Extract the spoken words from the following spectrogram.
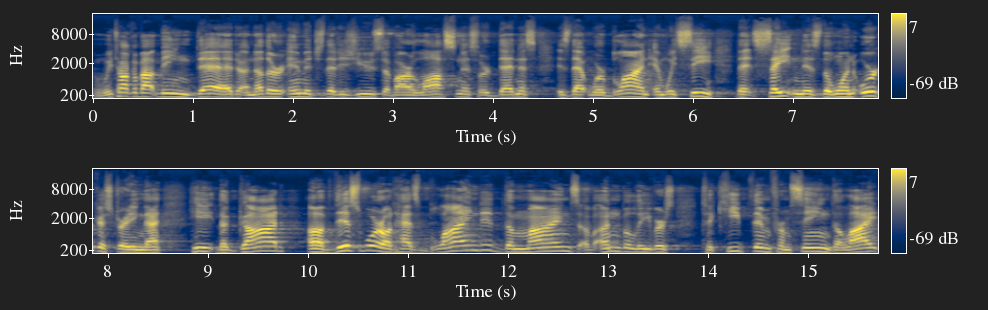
when we talk about being dead, another image that is used of our lostness or deadness is that we're blind, and we see that Satan is the one orchestrating that. He, the God of this world, has blinded the minds of unbelievers to keep them from seeing the light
